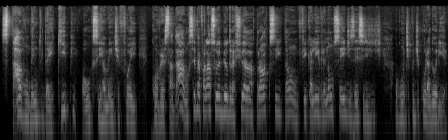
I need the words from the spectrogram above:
estavam dentro da equipe, ou se realmente foi conversado, ah, você vai falar sobre a biografia da Trox, então fica livre, não sei dizer se existe algum tipo de curadoria.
